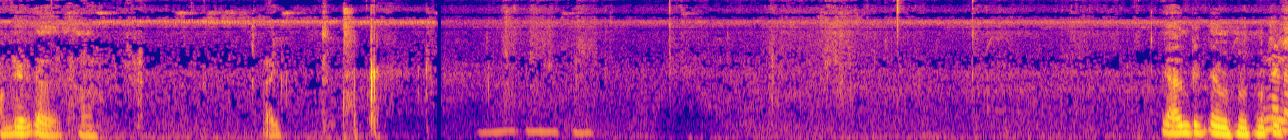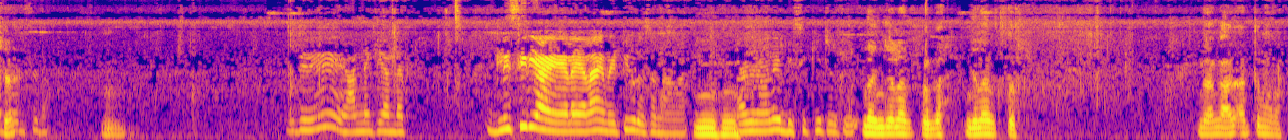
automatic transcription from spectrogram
அப்படி இருக்காது. ரைட் யாரும் முட்டிச்சா பெருசுதான். இது அன்னைக்கு அந்த கிளிசிரியா இலையெல்லாம் வெட்டி விட சொன்னாங்க. அதனால இப்படி சிக்கிட்டு இருக்கு. இந்த இங்கெல்லாம் இருக்கு இந்த இங்கெல்லாம் இருக்கு சார் இந்த அங்கே அடுத்த மரம்.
